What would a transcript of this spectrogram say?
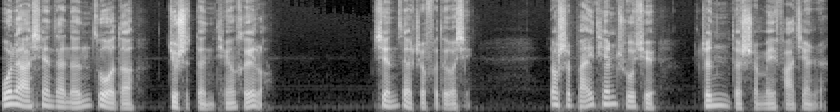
我俩现在能做的就是等天黑了。现在这副德行，要是白天出去，真的是没法见人。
